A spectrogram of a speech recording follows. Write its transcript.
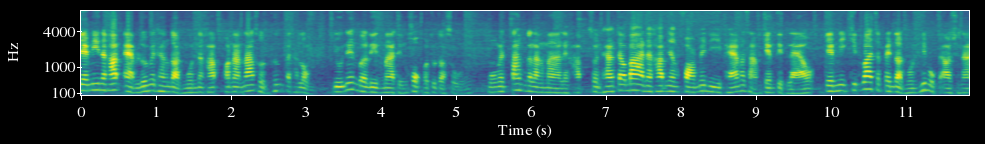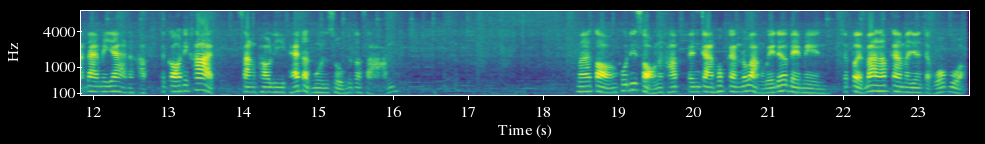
เกมนี้นะครับแอบลุ้นไปทางดอทมุนนะครับเพราะนัดล่าสุดเพิ่งไปถล่มยูเนียนเบอร์ลินมาถึง 6 ประตูต่อศูนย์โมเมนตัมกำลังมาเลยครับ ส่วนทางเจ้าบ้านนะครับยังฟอร์มไม่ดีแพ้มาสามเกมติดแล้ว เกมนี้คิดว่าจะเป็นดอทมุนที่บุกไปเอาชนะได้ไม่ยากนะครับ สกอร์ที่คาดซังพาวลีแพ้ดอทมุนสูงต่อ3มาต่อคู่ที่2นะครับเป็นการพบกันระหว่างเวเดอร์เบเมนจะเปิดบ้านรับการมาเยือนจากวอลบวก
